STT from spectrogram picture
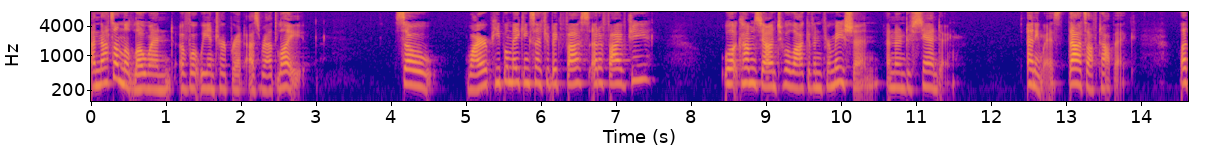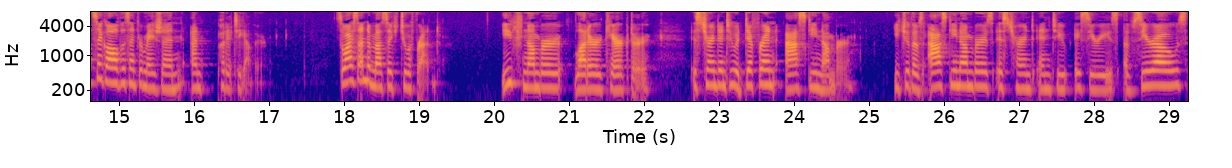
and that's on the low end of what we interpret as red light. So, why are people making such a big fuss out of 5G? Well, it comes down to a lack of information and understanding. Anyways, that's off topic. Let's take all of this information and put it together. So I send a message to a friend. Each number, letter, character is turned into a different ASCII number. Each of those ASCII numbers is turned into a series of zeros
